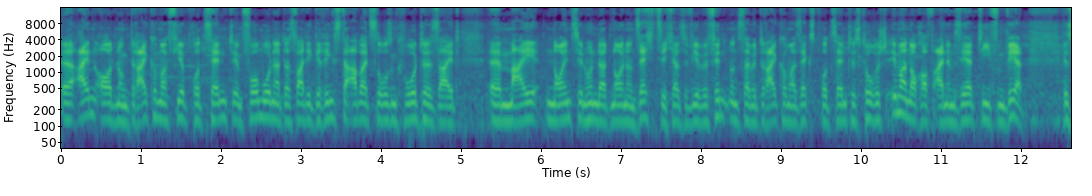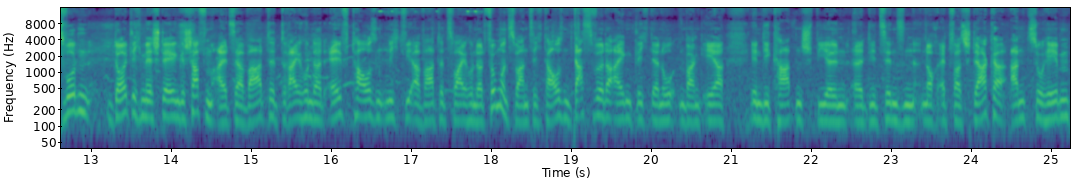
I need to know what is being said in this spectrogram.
äh, Einordnung 3,4 Prozent im Vormonat. Das war die geringste Arbeitslosenquote seit äh, Mai 1969. Also wir befinden uns damit 3,6 Prozent historisch immer noch auf einem sehr tiefen Wert. Es wurden deutlich mehr Stellen geschaffen als erwartet. 311.000, nicht wie erwartet 225.000. Das würde eigentlich der Notenbank eher in die Karten spielen, äh, die Zinsen noch etwas stärker anzuheben.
